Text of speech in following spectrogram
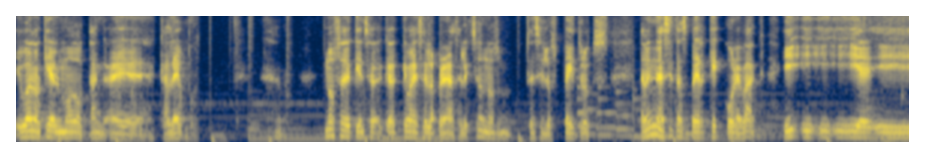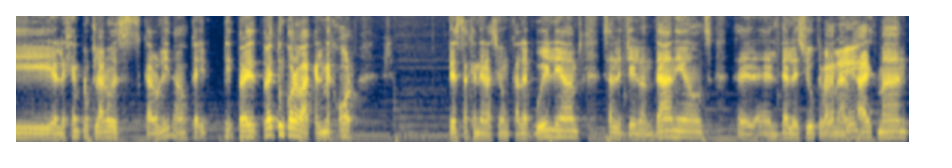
Y bueno, aquí el modo tan eh, Caleb. No sé quién qué, va a ser la primera selección. No sé si los Patriots. También necesitas ver qué coreback. Y, el ejemplo claro es Carolina. Ok, sí, tráete un coreback, el mejor de esta generación. Caleb Williams, sale Jalen Daniels, el, el LSU que va a ganar el Heisman,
